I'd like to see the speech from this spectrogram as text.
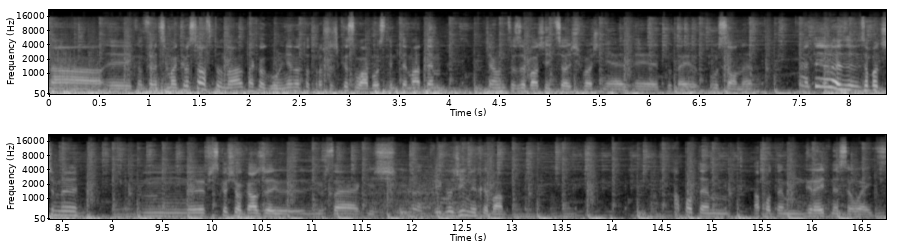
na y, konferencji Microsoftu, no ale tak ogólnie, no to troszeczkę słabo z tym tematem. Chciałbym to zobaczyć coś właśnie y, tutaj u Sony. No tyle, zobaczymy, mm, wszystko się okaże już za jakieś ile, dwie godziny chyba. A potem, a potem Greatness Awaits.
